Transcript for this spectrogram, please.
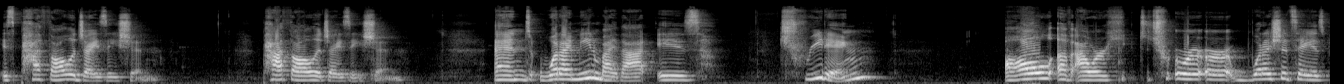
is pathologization. Pathologization. And what I mean by that is treating all of our, or, or, what I should say is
